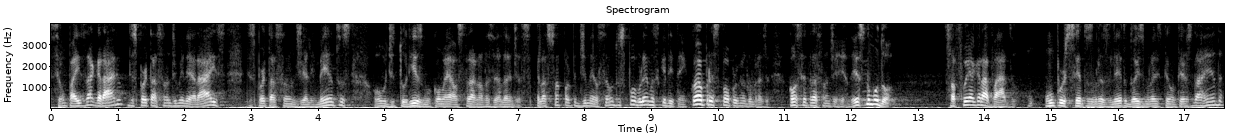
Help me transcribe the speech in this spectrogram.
ser um país agrário, de exportação de minerais, de exportação de alimentos ou de turismo, como é a Austrália e Nova Zelândia, pela sua própria dimensão dos problemas que ele tem. Qual é o principal problema do Brasil? Concentração de renda. Esse não mudou. Só foi agravado. 1% dos brasileiros, 2 milhões tem um terço da renda,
